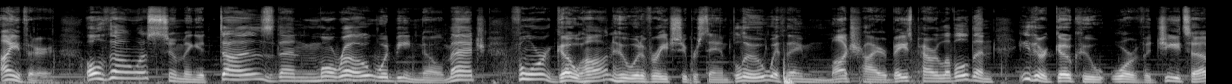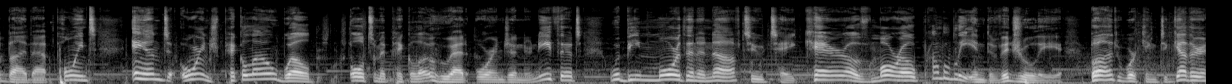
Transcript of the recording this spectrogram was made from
either. Although, assuming it does, then Moro would be no match for Gohan, who would have reached Super Saiyan Blue with a much higher base power level than either Goku or Vegeta by that point, and Orange Piccolo, well, Ultimate Piccolo, who had Orange underneath it, would be more than enough to take care of Moro probably individually but working together,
